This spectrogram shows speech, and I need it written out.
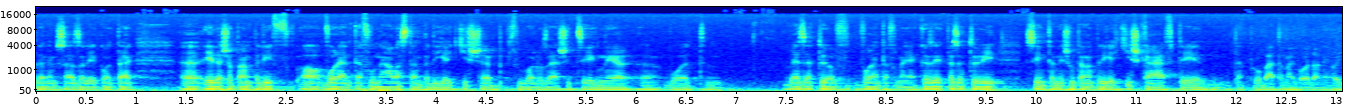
le nem százalékolták, édesapám pedig a Volente Funál, aztán pedig egy kisebb fuvarozási cégnél volt vezető, a Volente Funál középvezetői szinten, és utána pedig egy kis KFT, de próbálta megoldani, hogy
